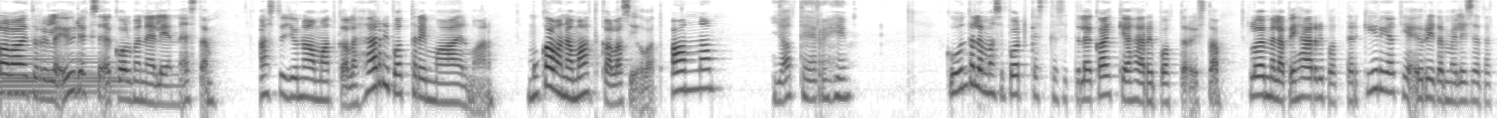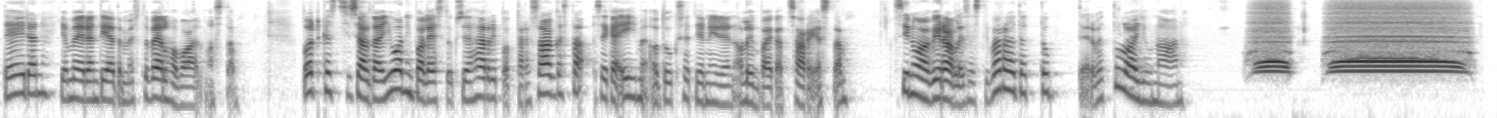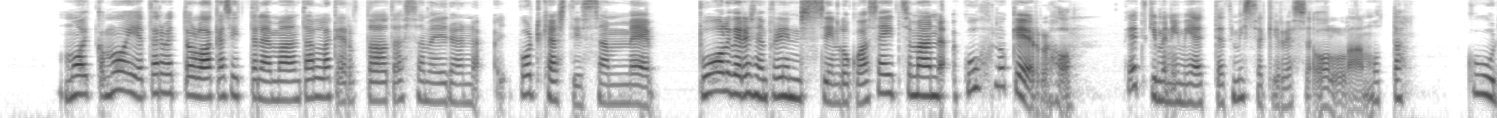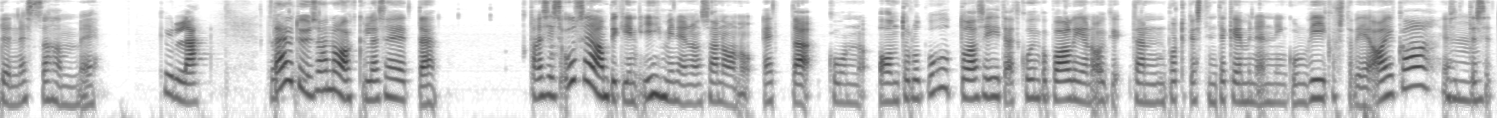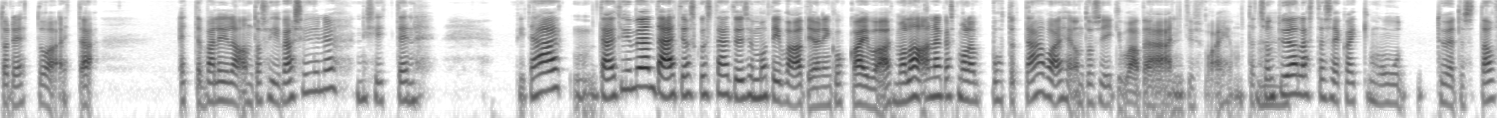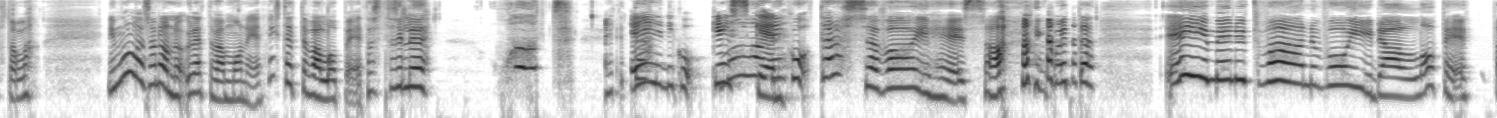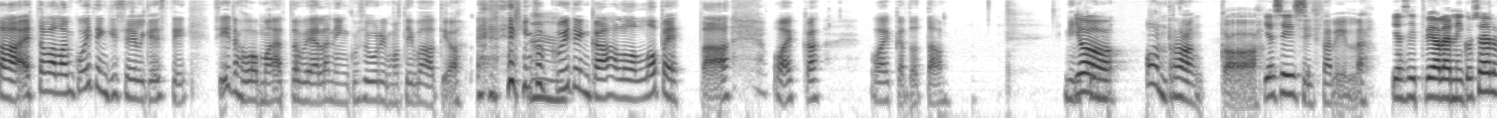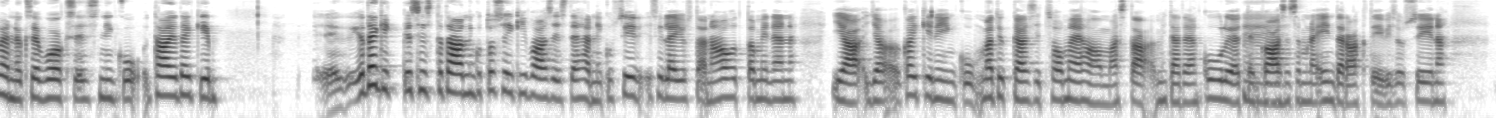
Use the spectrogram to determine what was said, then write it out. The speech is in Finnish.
Tervetuloa laiturille 9 ja 3 neljännestä. Astu junaan matkalle Harry Potterin maailmaan. Mukavana matkallasi ovat Anna ja Terhi. Kuuntelemasi podcast käsittelee kaikkia Harry Potterista. Luemme läpi Harry Potter-kirjat ja yritämme lisätä teidän ja meidän tietämystä velhomaailmasta. Podcast sisältää juonipaljastuksia Harry Potter-saagasta sekä ihmeotukset ja niiden olinpaikat sarjasta. Sinua on virallisesti varoitettu. Tervetuloa junaan! Moikka moi ja tervetuloa käsittelemään tällä kertaa tässä meidän podcastissamme Puoliverisen prinssin lukua seitsemän Kuhnukerho. Hetki meni miettiä, että missä kirjassa ollaan, mutta kuudennessahan me. Kyllä. Täytyy sanoa kyllä se, että tai siis useampikin ihminen on sanonut, että kun on tullut puhuttua siitä, että kuinka paljon oike- tämän podcastin tekeminen niin kuin viikosta vie aikaa, ja mm. sitten se todettua, että, että välillä on tosi väsynyt, niin sitten pitää, täytyy myöntää, että joskus täytyy se motivaatio niin kuin kaivaa. Et me ollaan aina kanssa, me ollaan puhuttu, että tämä vaihe on tosi kiva, tämä äänitysvaihe, mutta se on mm. työlästä se kaikki muu työ tässä taustalla. Niin mulla on sanonut yllättävän moni, että miksi te ette vaan lopeta? Sitten silleen, what? Et että ei niinku kesken. Niinku tässä vaiheessa, niinku, että ei me nyt vaan voida lopettaa. Että tavallaan kuitenkin selkeästi siitä huomaa, että on vielä niinku suuri motivaatio. Ei niinku mm. kuitenkaan halua lopettaa, vaikka, vaikka tota, niinku Joo. on rankkaa ja siis, siis välillä. Ja sitten vielä niinku selvennyksen vuoksi, siis niinku, tämä on jotenkin jotenkin siis tätä on niin tosi kiva siis tehdä niin kuin sille just tämä nauhoittaminen ja, ja kaikki niin kuin, mä tykkään sit somehommasta, mitä teidän kuulijoiden mm. kanssa, semmoinen interaktiivisuus siinä.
